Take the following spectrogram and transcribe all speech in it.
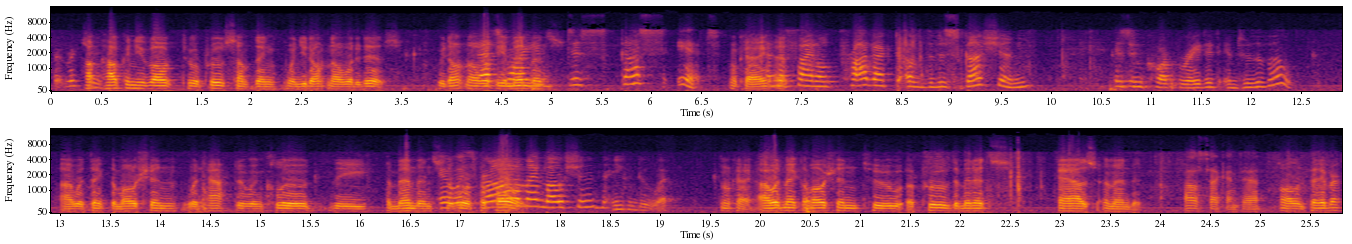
But How, Richard, how can you vote to approve something when you don't know what it is? We don't know what that's the why amendments, you discuss it. okay? And the final product of the discussion is incorporated into the vote. I would think the motion would have to include the amendments that were proposed. withdraw my proposed. motion, you can do what? Okay, I would make a motion to approve the minutes as amended. I'll second that. All in favor?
